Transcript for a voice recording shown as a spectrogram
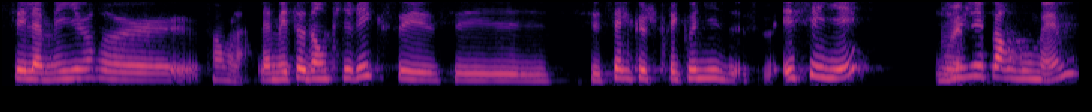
C'est la meilleure, enfin voilà, la méthode empirique, c'est celle que je préconise. Essayez, jugez par vous-même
